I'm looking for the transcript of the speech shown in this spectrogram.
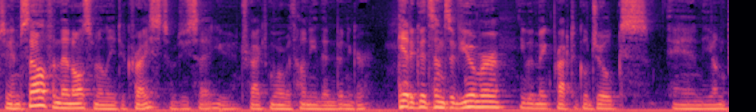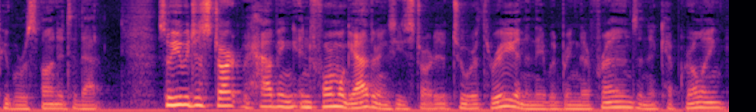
to himself and then ultimately to Christ. Would you say you attract more with honey than vinegar? He had a good sense of humor. He would make practical jokes, and the young people responded to that. So he would just start having informal gatherings. He started two or three, and then they would bring their friends, and it kept growing.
